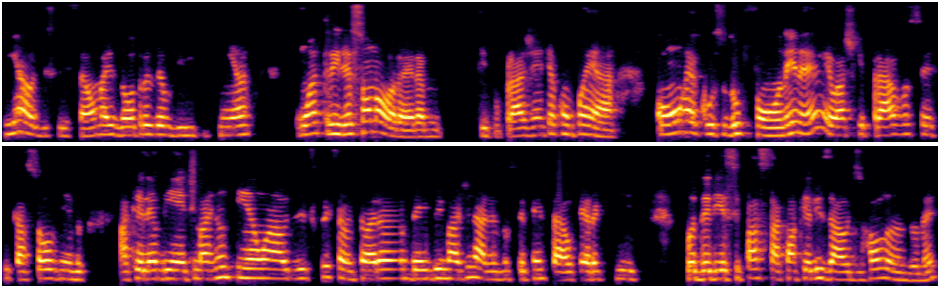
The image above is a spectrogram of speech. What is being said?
tinha audiodescrição, mas outras eu vi que tinha uma trilha sonora, era tipo para a gente acompanhar com o recurso do fone, né? Eu acho que para você ficar só ouvindo aquele ambiente, mas não tinha uma audiodescrição, então era bem do imaginário, você pensar o que era que poderia se passar com aqueles áudios rolando, né?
